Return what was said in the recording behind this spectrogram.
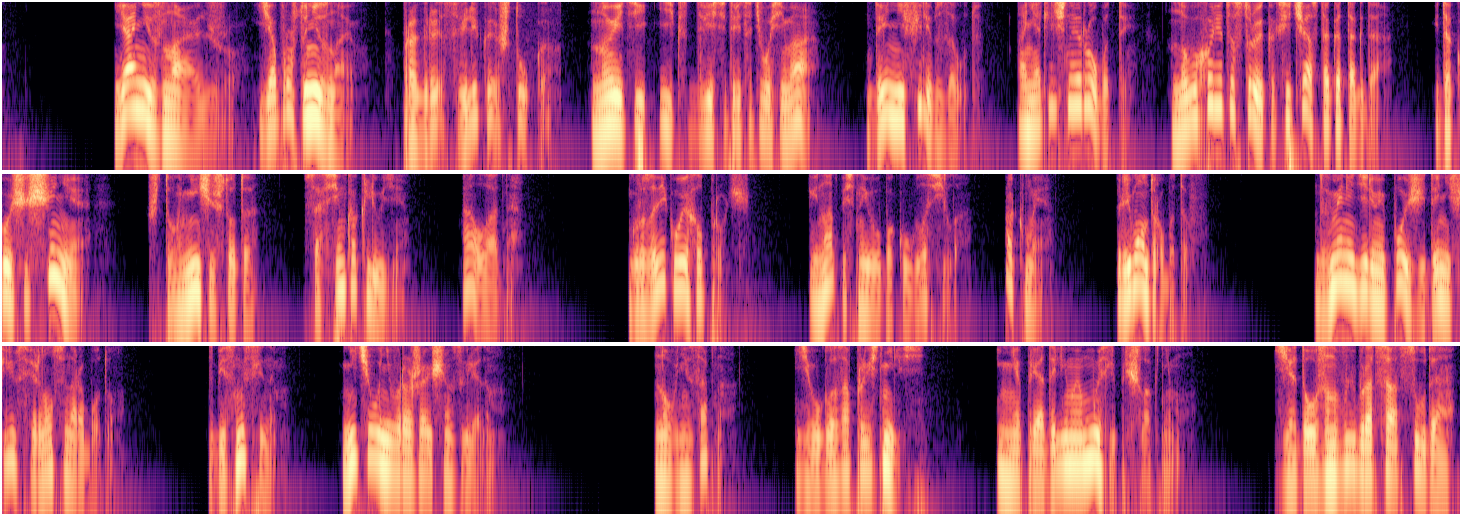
«Я не знаю, Джо. Я просто не знаю. Прогресс – великая штука. Но эти X-238A Дэнни Филлипс зовут. Они отличные роботы, но выходят из строя как сейчас, так и тогда. И такое ощущение, что они ищут что-то совсем как люди. А ладно. Грузовик уехал прочь, и надпись на его боку гласила «Акме. Ремонт роботов». Двумя неделями позже Дэнни Филлипс вернулся на работу. С бессмысленным, ничего не выражающим взглядом. Но внезапно его глаза прояснились, и непреодолимая мысль пришла к нему. «Я должен выбраться отсюда!»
